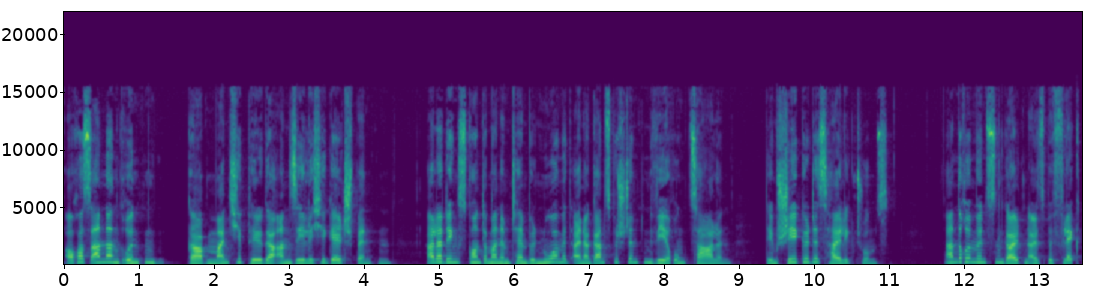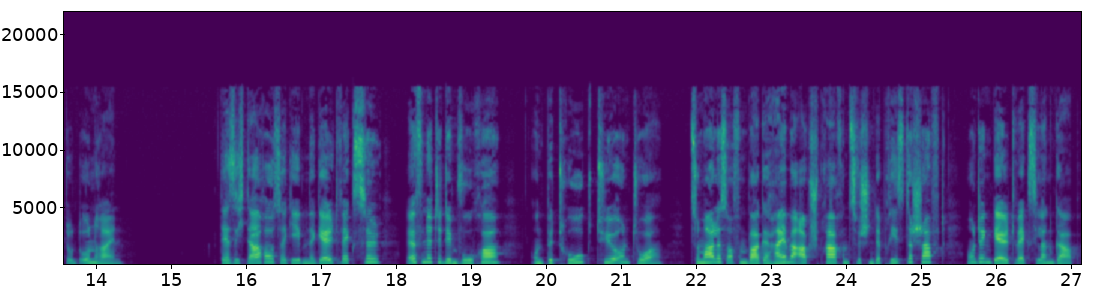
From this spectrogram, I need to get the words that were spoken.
Auch aus anderen Gründen gaben manche Pilger ansehnliche Geldspenden. Allerdings konnte man im Tempel nur mit einer ganz bestimmten Währung zahlen, dem Schekel des Heiligtums. Andere Münzen galten als befleckt und unrein. Der sich daraus ergebene Geldwechsel öffnete dem Wucher und betrug Tür und Tor, zumal es offenbar geheime Absprachen zwischen der Priesterschaft und den Geldwechslern gab.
